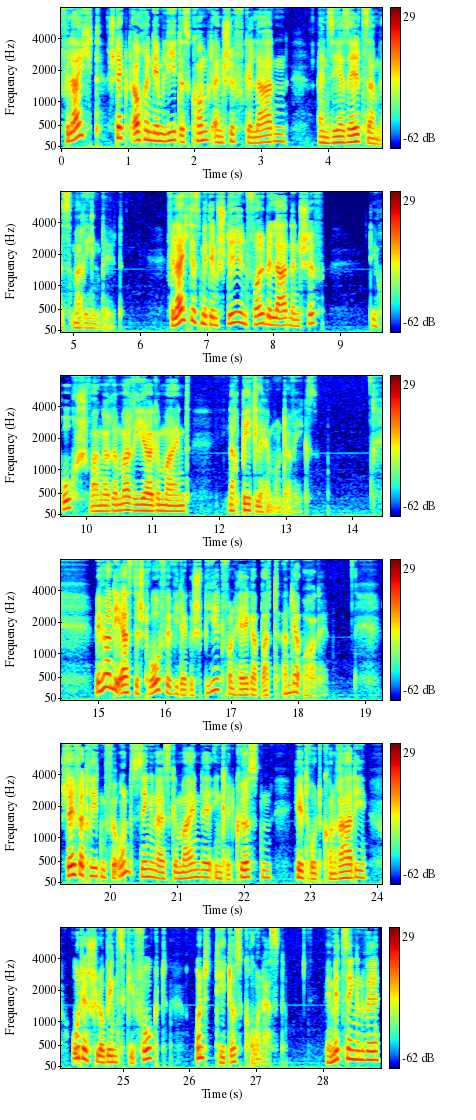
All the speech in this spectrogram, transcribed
Vielleicht steckt auch in dem Lied Es kommt ein Schiff geladen ein sehr seltsames Marienbild. Vielleicht ist mit dem stillen, vollbeladenen Schiff die hochschwangere Maria gemeint, nach Bethlehem unterwegs. Wir hören die erste Strophe wieder gespielt von Helga Batt an der Orgel. Stellvertretend für uns singen als Gemeinde Ingrid Kürsten, Hildrud Konradi, Ode Schlobinski-Vogt und Titus Kronast. Wer mitsingen will,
